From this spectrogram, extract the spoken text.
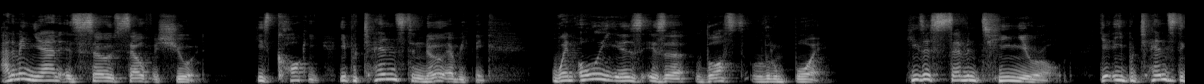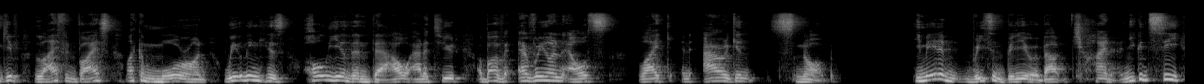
Anime Nyan is so self-assured. He's cocky, he pretends to know everything, when all he is is a lost little boy. He's a 17 year old, yet he pretends to give life advice like a moron, wielding his holier than thou attitude above everyone else like an arrogant snob. He made a recent video about China, and you can see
